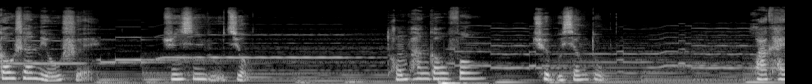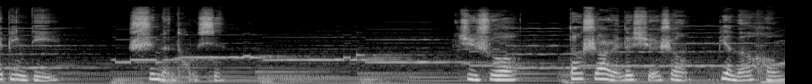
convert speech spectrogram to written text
高山流水，君心如旧。同攀高峰。却不相度，花开并蒂，师门同心。据说，当时二人的学生卞文衡，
